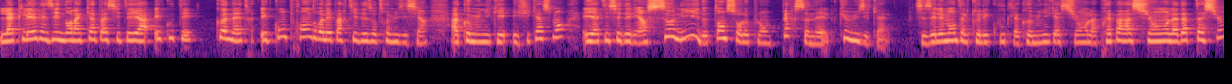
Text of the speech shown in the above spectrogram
La clé réside dans la capacité à écouter, connaître et comprendre les parties des autres musiciens, à communiquer efficacement et à tisser des liens solides tant sur le plan personnel que musical. Ces éléments tels que l'écoute, la communication, la préparation, l'adaptation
